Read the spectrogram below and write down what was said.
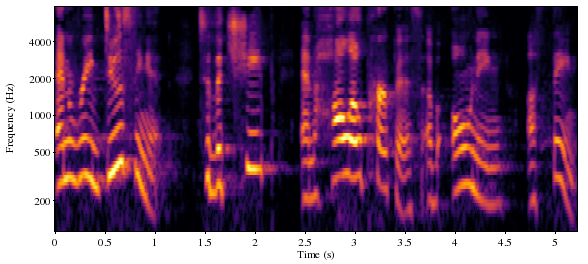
and reducing it to the cheap and hollow purpose of owning a thing.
